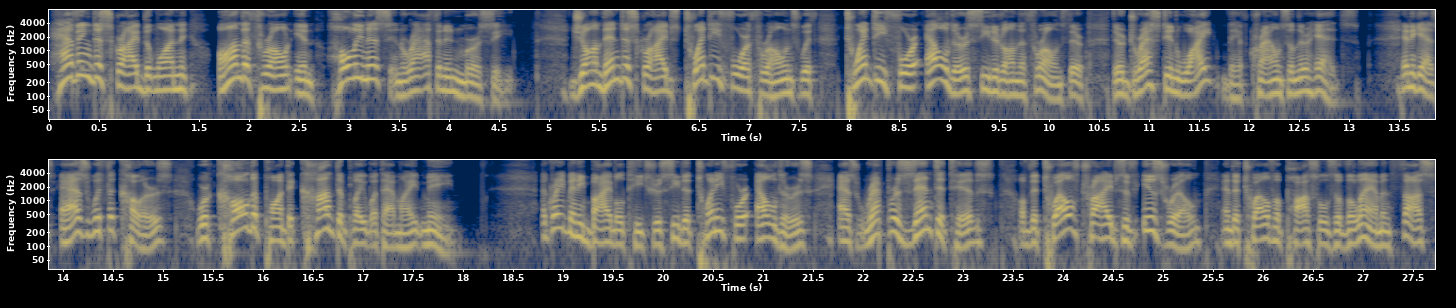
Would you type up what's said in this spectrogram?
having described the one on the throne in holiness, in wrath, and in mercy, John then describes 24 thrones with 24 elders seated on the thrones. They're, they're dressed in white, they have crowns on their heads. And again, as with the colors, we're called upon to contemplate what that might mean. A great many Bible teachers see the 24 elders as representatives of the 12 tribes of Israel and the 12 apostles of the Lamb, and thus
